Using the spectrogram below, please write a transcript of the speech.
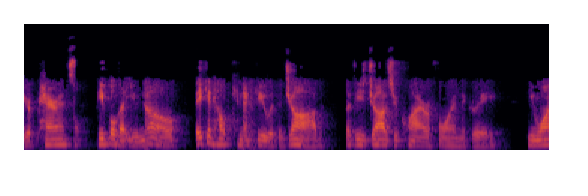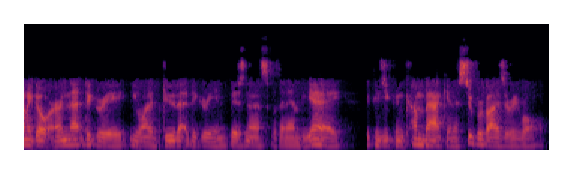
your parents, people that you know, they can help connect you with a job, but these jobs require a foreign degree. You want to go earn that degree. You want to do that degree in business with an MBA because you can come back in a supervisory role.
